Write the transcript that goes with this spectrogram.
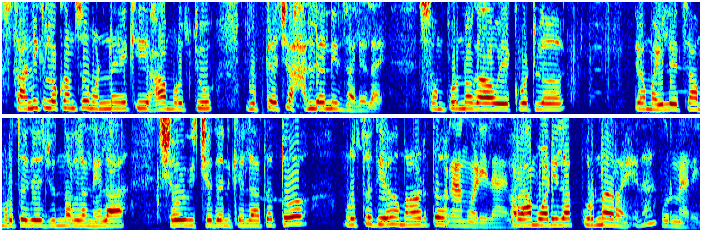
स्थानिक लोकांचं म्हणणं आहे की हा मृत्यू बिबट्याच्या हल्ल्यानेच झालेला आहे. संपूर्ण गाव एकवटलं त्या महिलेचा मृतदेह जुन्नरला नेला शवविच्छेदन केलं. तर तो मृतदेह मला वाटतं रामवाडीला. रामवाडीला पुरणार आहे ना? पुरणार आहे.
